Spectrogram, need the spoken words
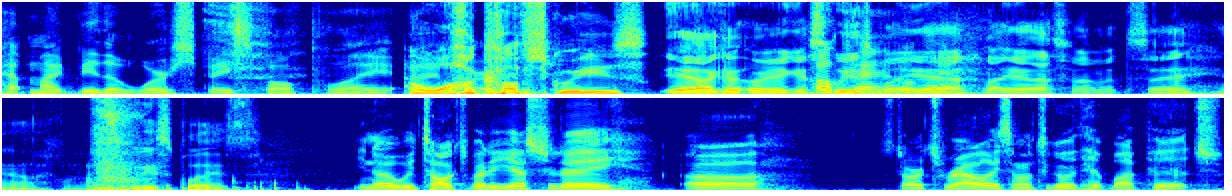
that might be the worst baseball play. A I've walk heard. off squeeze? Yeah, like a, or like a squeeze Okay, play. Yeah, like, yeah, that's what I meant to say. You know, like one of squeeze plays. You know, we talked about it yesterday. Uh, starts rallies. I'm gonna to go with hit by pitch.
